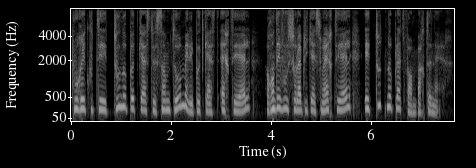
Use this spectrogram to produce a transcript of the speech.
Pour écouter tous nos podcasts symptômes et les podcasts RTL, rendez-vous sur l'application RTL et toutes nos plateformes partenaires.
